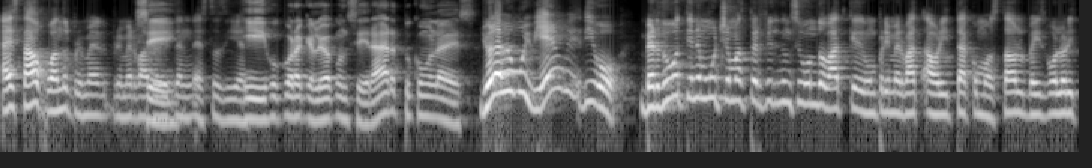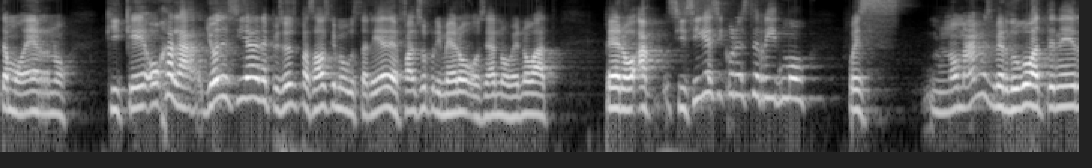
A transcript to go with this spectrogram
Ha estado jugando el primer, primer bat Sí. en estos días. Y dijo Cora que lo iba a considerar. ¿Tú cómo la ves? Yo la veo muy bien, güey. Digo, Verdugo tiene mucho más perfil de un segundo bat que de un primer bat ahorita, como está el béisbol ahorita moderno. Quique, ojalá. Yo decía en episodios pasados que me gustaría de falso primero, o sea, noveno bat. Pero ah, si sigue así con este ritmo, pues no mames, Verdugo va a tener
